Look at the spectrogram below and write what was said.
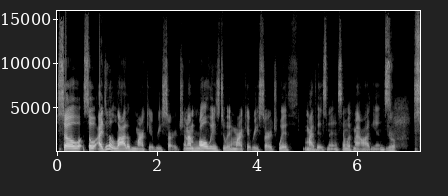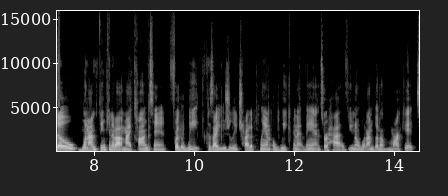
so so I did a lot of market research, and I'm Mhm. always doing market research with my business and with my audience. Yep. So when I'm thinking about my content for the week, because I usually try to plan a week in advance or have you know what I'm going to market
